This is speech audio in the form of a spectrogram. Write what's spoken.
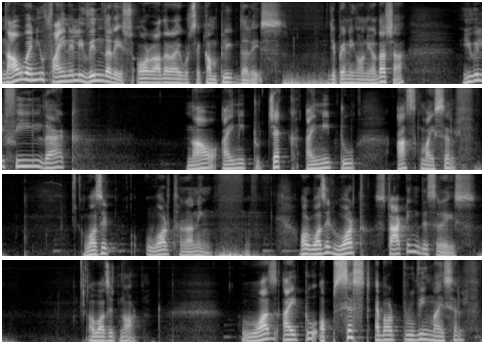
now, when you finally win the race, or rather, I would say complete the race, depending on your dasha, you will feel that now I need to check, I need to ask myself, was it worth running? or was it worth starting this race? Or was it not? Was I too obsessed about proving myself?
